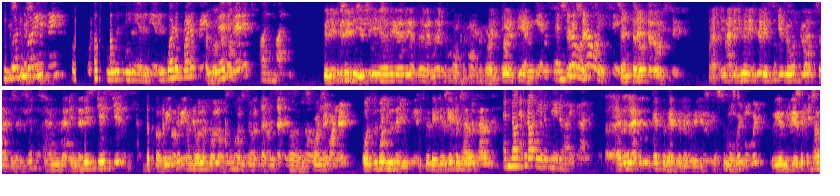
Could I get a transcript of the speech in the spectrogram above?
You got the brief who the senior is. You got a brief, read it, argue. The issue here is whether who's the competent authority and who is Central or state? center or state. Uh, It is a case of pure fact of leadership, and in this case, the pervasive control of the person concerned, that is uh, respondent, was with the UP. If your leadership will have, And not the state of Meghalaya. I will, I will get to that. in Just a moment. Your leadership will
